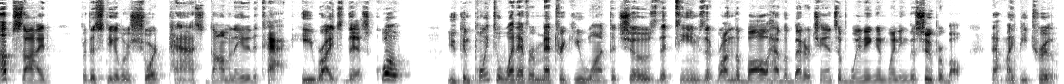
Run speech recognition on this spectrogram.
upside for the Steelers' short pass dominated attack. He writes this quote, you can point to whatever metric you want that shows that teams that run the ball have a better chance of winning and winning the Super Bowl. That might be true,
